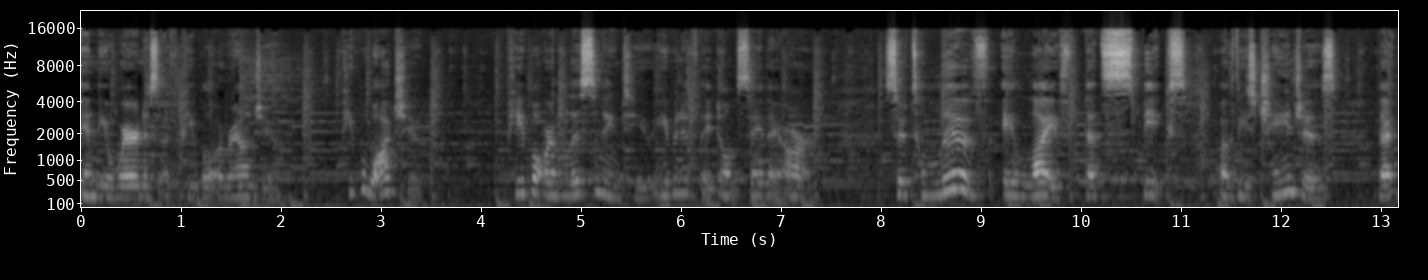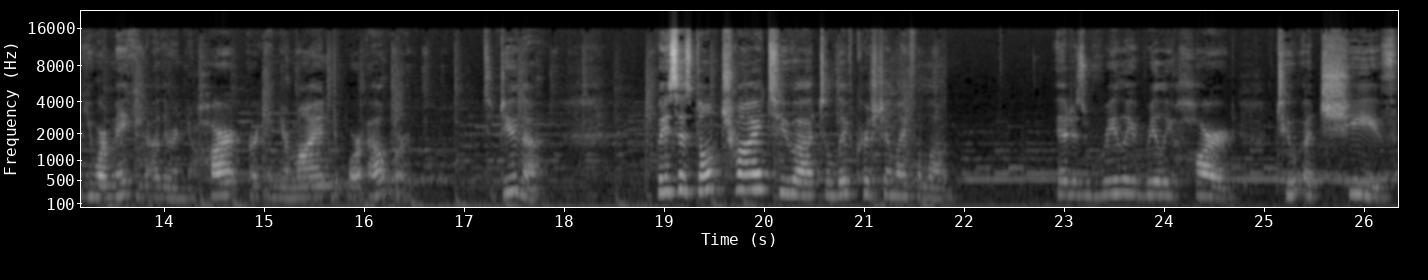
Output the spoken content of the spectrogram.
in the awareness of people around you. People watch you. People are listening to you, even if they don't say they are. So to live a life that speaks of these changes that you are making, either in your heart or in your mind or outward, to do that. But he says, don't try to uh, to live Christian life alone. It is really, really hard to achieve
